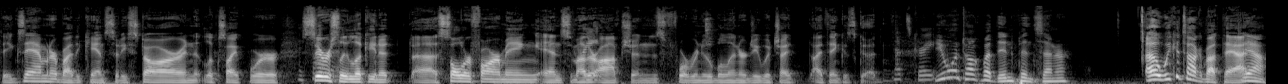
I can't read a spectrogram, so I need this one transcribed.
the Examiner, by the Kansas City Star, and it looks like we're seriously looking at uh, solar farming and some other options for renewable energy, which I, I think is good. That's great. You want to talk about the Independent Center? Oh, we could talk about that. Yeah,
